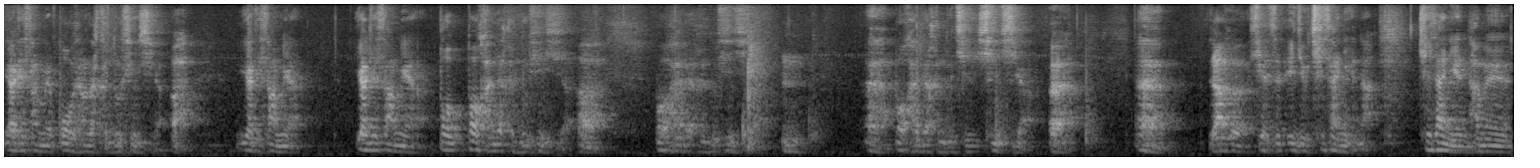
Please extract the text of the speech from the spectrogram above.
压力上面包藏了很多信息啊，压力上面，压力上面包包含着很多信息啊，包含着很多信息，嗯，哎，包含着很多信信息啊，哎，哎，然后显示一九七三年呢。七三年，他们，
